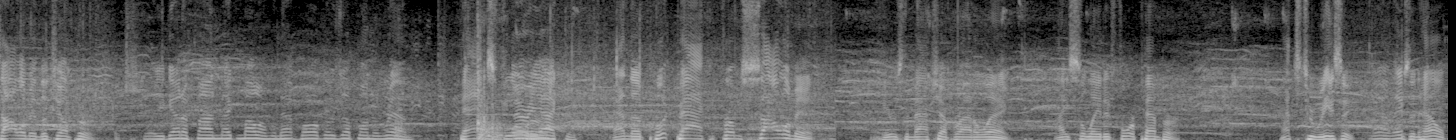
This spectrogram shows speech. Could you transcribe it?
Solomon the jumper. Well, you got to find McMullen when that ball goes up on the rim. Banks floater. Very active. And the putback from Solomon. Here's the matchup right away. Isolated for Pember. That's too easy. Yeah, they doesn't help.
